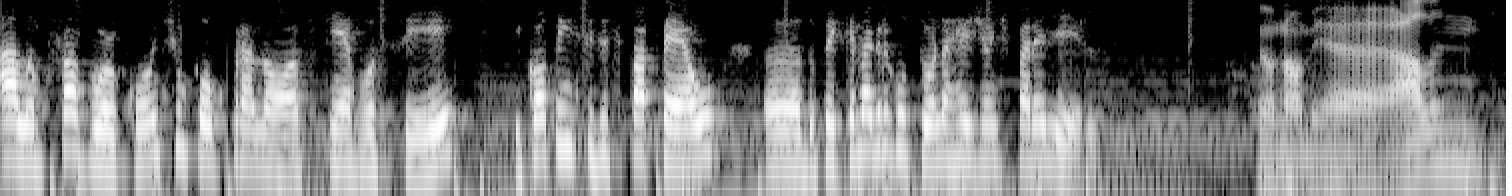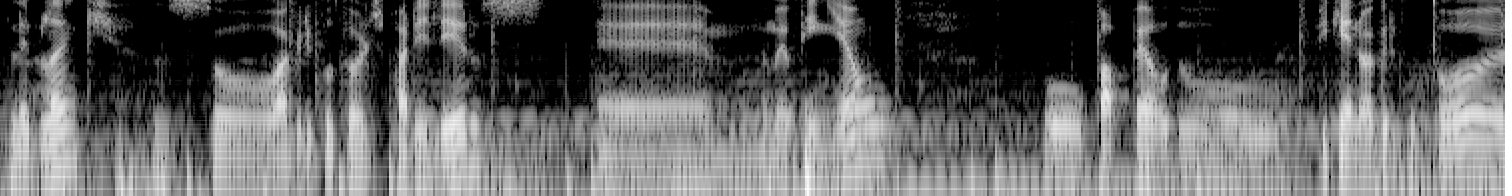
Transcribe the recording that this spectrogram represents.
Alan, por favor, conte um pouco para nós quem é você e qual tem sido esse papel uh, do pequeno agricultor na região de Parelheiros. Meu nome é Alan LeBlanc, eu sou agricultor de Parelheiros. É, na minha opinião, o papel do pequeno agricultor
